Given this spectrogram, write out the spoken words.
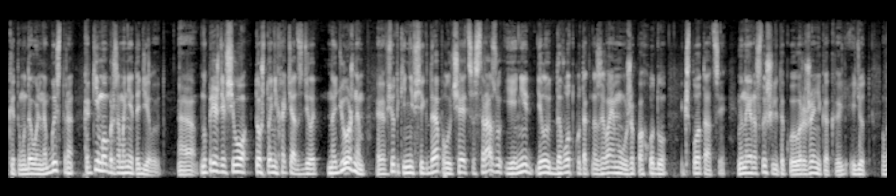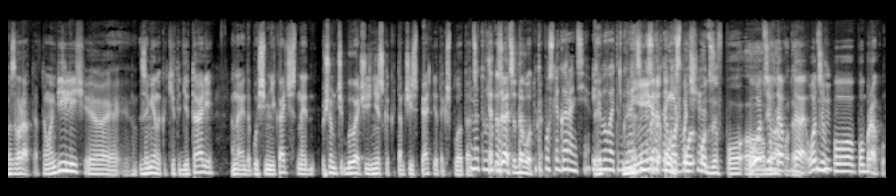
к этому довольно быстро. Каким образом они это делают? А, Ну, прежде всего, то, что они хотят сделать надежным, все-таки не всегда получается сразу, и они делают доводку, так называемую, уже по ходу эксплуатации. Вы, наверное, слышали такое выражение, как идет возврат автомобилей, э, замена каких-то деталей, она, допустим, некачественная, причем бывает через несколько, там, через 5 лет эксплуатации. Но Это, уже называется по- доводка. Это после гарантии. Или Это- бывает в гарантии Нет, это может быть Отзыв по э, Отзыв, браку, да, да. да, отзыв по, по браку.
